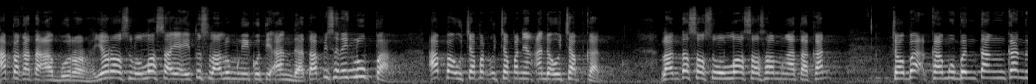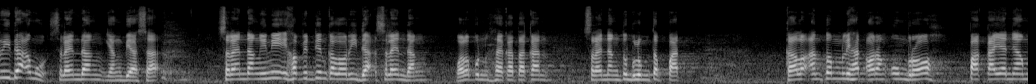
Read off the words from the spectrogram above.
Apa kata Abu Hurairah? Ya Rasulullah saya itu selalu mengikuti Anda tapi sering lupa. Apa ucapan-ucapan yang Anda ucapkan? Lantas Rasulullah SAW mengatakan, coba kamu bentangkan ridamu. Selendang yang biasa. Selendang ini ikhwatiddin kalau ridak selendang. Walaupun saya katakan selendang itu belum tepat. Kalau antum melihat orang umroh, pakaian yang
